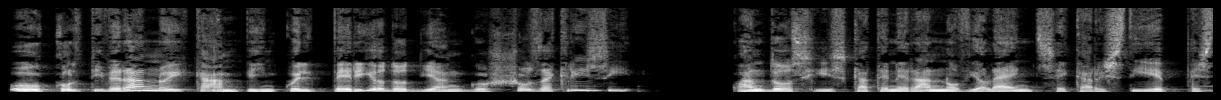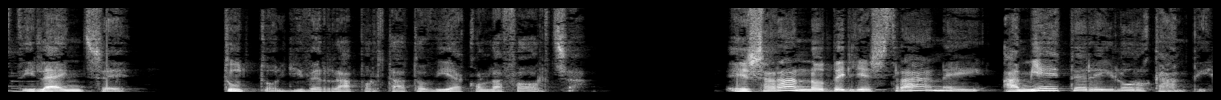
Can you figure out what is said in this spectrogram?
o coltiveranno i campi in quel periodo di angosciosa crisi, quando si scateneranno violenze, carestie, pestilenze, tutto gli verrà portato via con la forza. E saranno degli estranei a mietere i loro campi.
